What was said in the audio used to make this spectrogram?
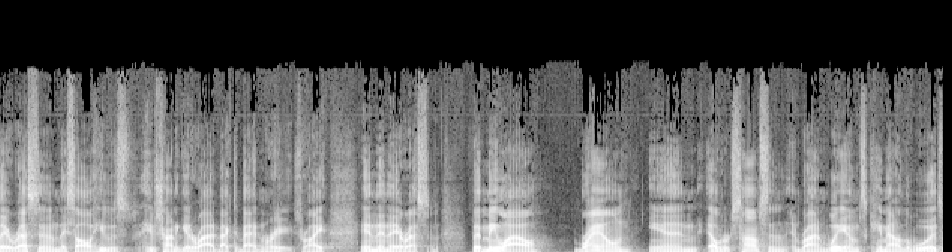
they arrested him, they saw he was he was trying to get a ride back to Baton Rouge, right? And then they arrested him. But meanwhile, Brown and Eldridge Thompson and Brian Williams came out of the woods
